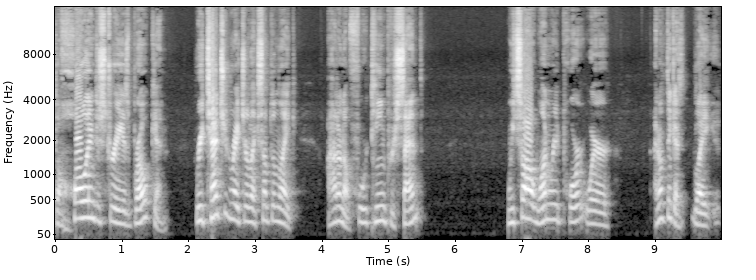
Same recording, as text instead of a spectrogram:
The whole industry is broken. Retention rates are like something like, I don't know, 14%. We saw one report where I don't think a, like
